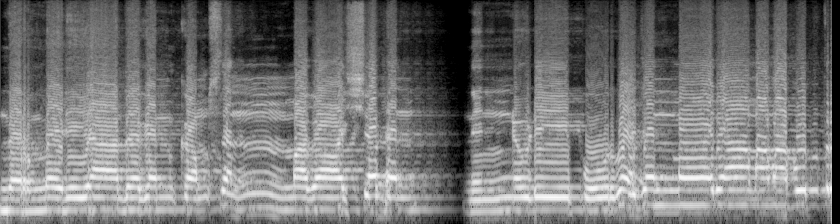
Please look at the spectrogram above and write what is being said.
നിർമ്മര്യാദകൻ കംസൻ മകാശതൻ നിന്നുടെ പൂർവജന്മാരാമപുത്ര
